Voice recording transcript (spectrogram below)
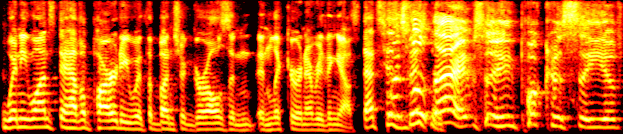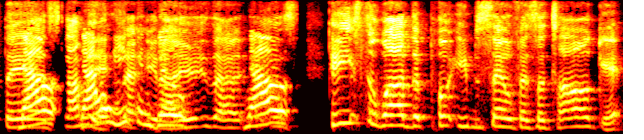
when he wants to have a party with a bunch of girls and, and liquor and everything else. That's his it's business. that. It's the hypocrisy of their Now- summit. now he that, can you do- know, now- he's the one that put himself as a target.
